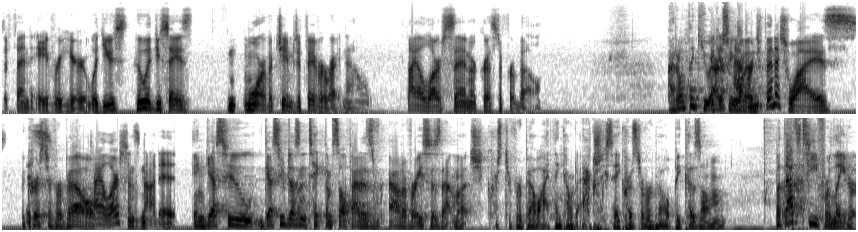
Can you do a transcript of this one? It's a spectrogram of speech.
defend Avery here, would you? Who would you say is more of a championship favor right now, Kyle Larson or Christopher Bell? I don't think you Because actually average want to finish wise, Christopher Bell. Kyle Larson's not it. And guess who? Guess who doesn't take themselves out of out of races that much? Christopher Bell. I think I would actually say Christopher Bell because um, but that's tea for later.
